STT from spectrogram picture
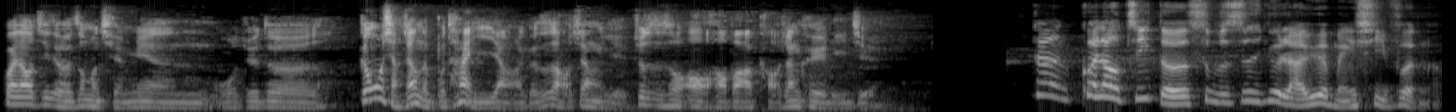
怪盗基德这么前面，我觉得。跟我想象的不太一样啊，可是好像也就是说，哦，好吧，好像可以理解。但怪盗基德是不是越来越没戏份了？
